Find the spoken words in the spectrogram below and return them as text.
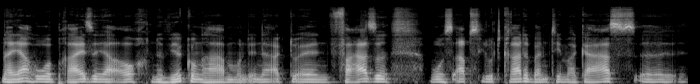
naja, hohe Preise ja auch eine Wirkung haben und in der aktuellen Phase, wo es absolut gerade beim Thema Gas äh,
